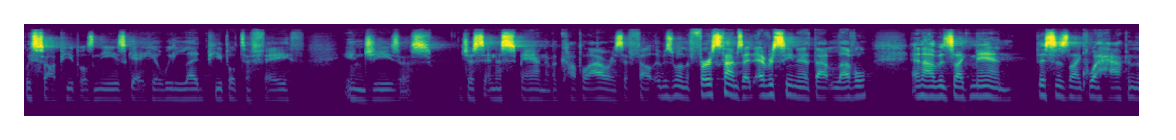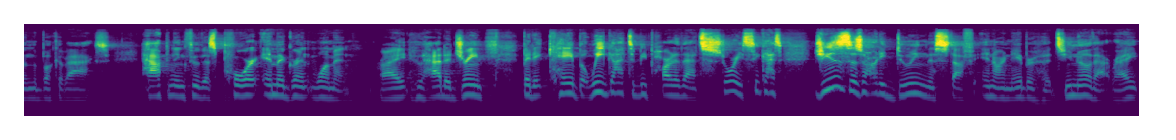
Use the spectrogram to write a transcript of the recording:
We saw people's knees get healed. We led people to faith in Jesus just in a span of a couple hours. It felt it was one of the first times I'd ever seen it at that level and I was like, man, this is like what happened in the book of Acts, happening through this poor immigrant woman, right? Who had a dream, but it came, but we got to be part of that story. See, guys, Jesus is already doing this stuff in our neighborhoods. You know that, right?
